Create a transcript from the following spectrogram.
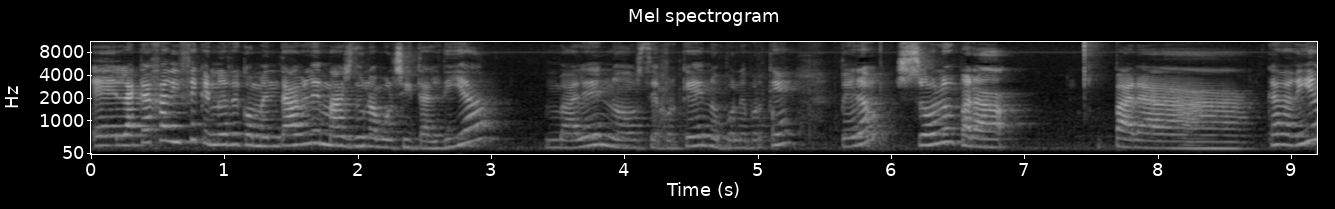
Eh, la caja dice que no es recomendable más de una bolsita al día, ¿vale? No sé por qué, no pone por qué, pero solo para, para cada día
